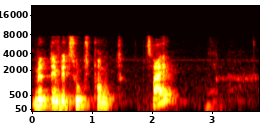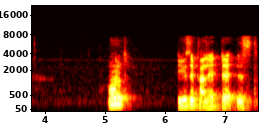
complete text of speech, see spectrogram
mit dem Bezugspunkt 2. Und diese Palette ist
